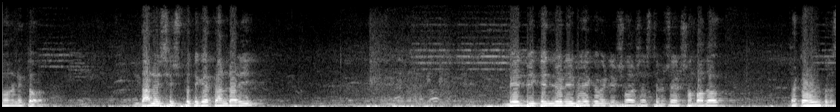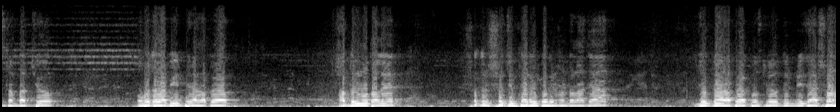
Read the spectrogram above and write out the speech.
মনোনীত দানের শীষ প্রতীকের কাণ্ডারি বিএনপি কেন্দ্রীয় নির্বাহী কমিটির সহস্বাস্থ্য বিষয়ক সম্পাদক ডক্টর রহিবুল ইসলাম বাচ্চু, উপজেলা বিএনপির আহ্বায়ক আব্দুল মোতালেব, সদস্য সচিব খায়রুল কবির মন্ডল আজাদ, যুগ্ম আহ্বায়ক বসলিউদ্দিন মৃধা সহ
